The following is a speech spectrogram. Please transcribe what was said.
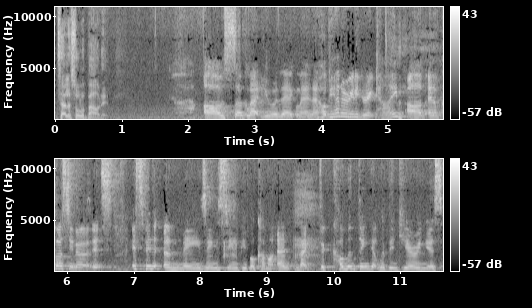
Tell us all about it. I'm so glad you were there, Glenn. I hope you had a really great time. Um, and of course, you know, it's it's been amazing seeing people come out. And like the common thing that we've been hearing is,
